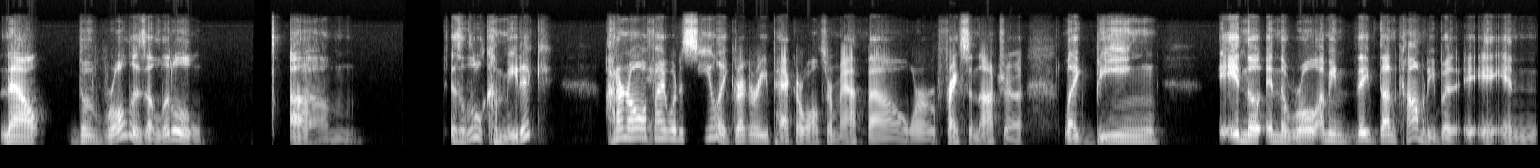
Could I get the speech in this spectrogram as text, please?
Now, the role is a little, um, is a little comedic. I don't know if I would see like Gregory Peck or Walter Matthau or Frank Sinatra like being in the in the role. I mean, they've done comedy, but in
